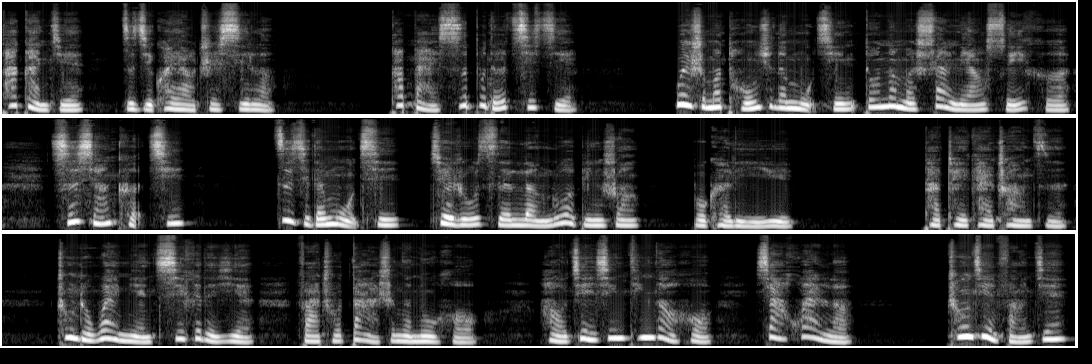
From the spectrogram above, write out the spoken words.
他感觉自己快要窒息了。他百思不得其解，为什么同学的母亲都那么善良随和、慈祥可亲，自己的母亲却如此冷若冰霜、不可理喻？他推开窗子，冲着外面漆黑的夜发出大声的怒吼。郝建新听到后吓坏了，冲进房间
